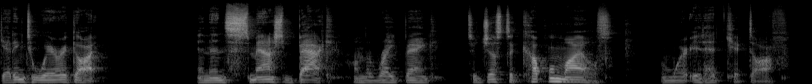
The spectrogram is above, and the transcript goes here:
getting to where it got, and then smashed back on the right bank to just a couple miles from where it had kicked off.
